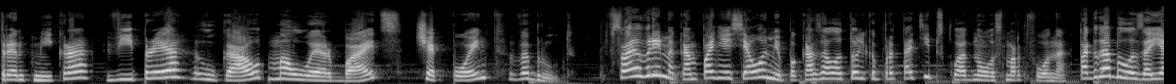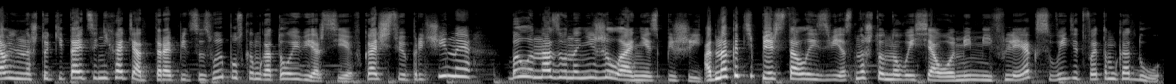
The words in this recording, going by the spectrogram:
Trend Micro, Vipre, Lookout, Malwarebytes, Checkpoint, Webroot. В свое время компания Xiaomi показала только прототип складного смартфона. Тогда было заявлено, что китайцы не хотят торопиться с выпуском готовой версии. В качестве причины было названо нежелание спешить. Однако теперь стало известно, что новый Xiaomi Mi Flex выйдет в этом году.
